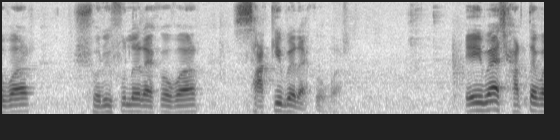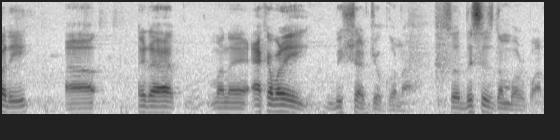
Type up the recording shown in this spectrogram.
ওভার, শরীফুলের এক ওভার, সাকিবের এক ওভার। এই ম্যাচ হারতে পারি এটা মানে একেবারেই বিশ্বাসযোগ্য না। So this is number one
